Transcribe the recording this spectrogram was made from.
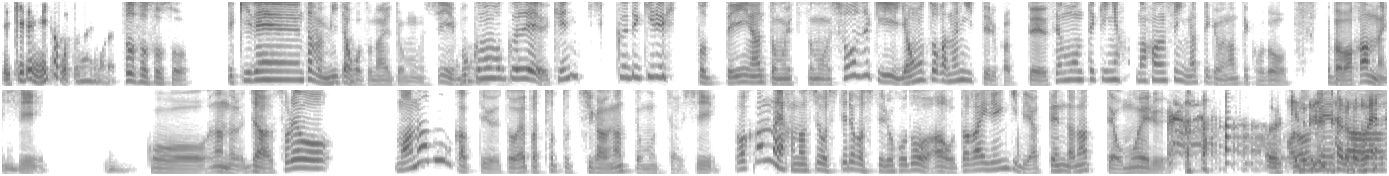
駅で見たことないもん俺。そうそうそうそう。駅伝多分見たことないと思うし、ん僕も僕で建築できる人っていいなと思いつつも、正直山本が何言ってるかって専門的な話になっていけばなっていくほど、やっぱ分かんないし、うんこう、なんだろう、じゃあそれを学ぼうかっていうと、やっぱちょっと違うなって思っちゃうし、分かんない話をしてればしてるほど、あ、お互い元気でやってんだなって思える バロ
